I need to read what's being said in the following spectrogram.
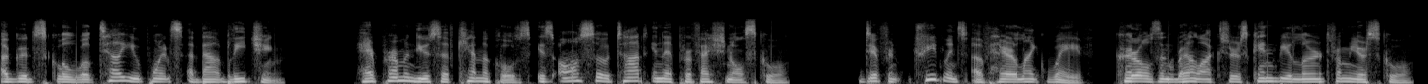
A good school will tell you points about bleaching. Hair permanent use of chemicals is also taught in a professional school. Different treatments of hair like wave, curls and relaxers can be learned from your school.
